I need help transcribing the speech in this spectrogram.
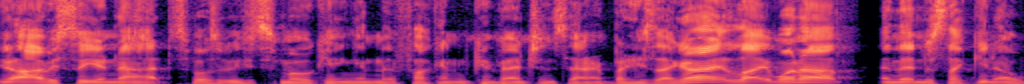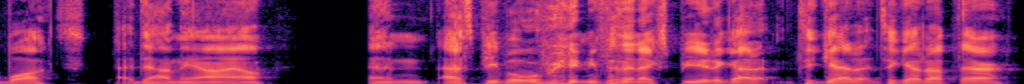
You know, obviously you're not supposed to be smoking in the fucking convention center, but he's like, all right, light one up. And then just like, you know, walked down the aisle. And as people were waiting for the next beer to get, to get, to get up there,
